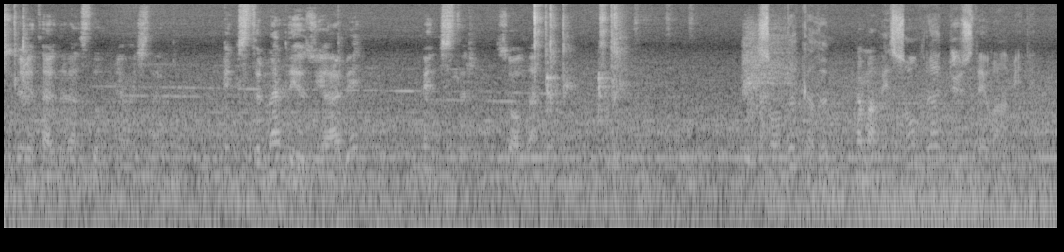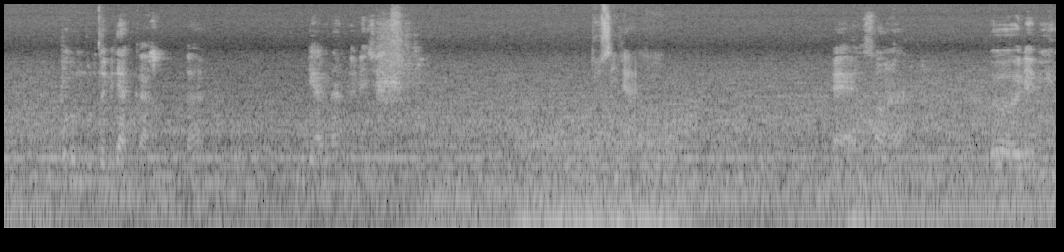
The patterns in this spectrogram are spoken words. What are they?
Şimdi retarder aslalım yavaşlar. Manchester nerede yazıyor abi? Manchester. Solda. Solda kalın Tamam. ve sonra düz devam edin. Oğlum burada bir dakika. Burada bir yerden döneceğiz. Düz ilerleyin. Ee, sonra böyle bir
